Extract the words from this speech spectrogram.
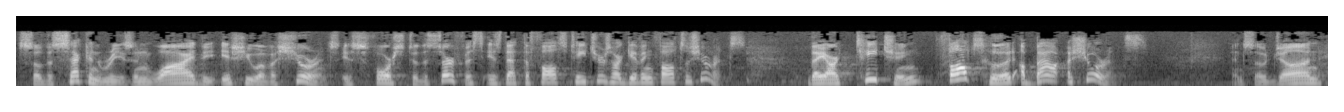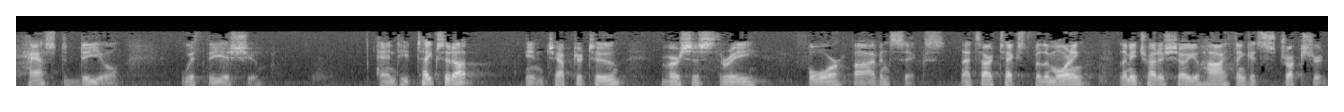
So the second reason why the issue of assurance is forced to the surface is that the false teachers are giving false assurance. They are teaching falsehood about assurance. And so John has to deal with the issue. And he takes it up in chapter 2, verses 3, 4, 5, and 6. That's our text for the morning. Let me try to show you how I think it's structured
